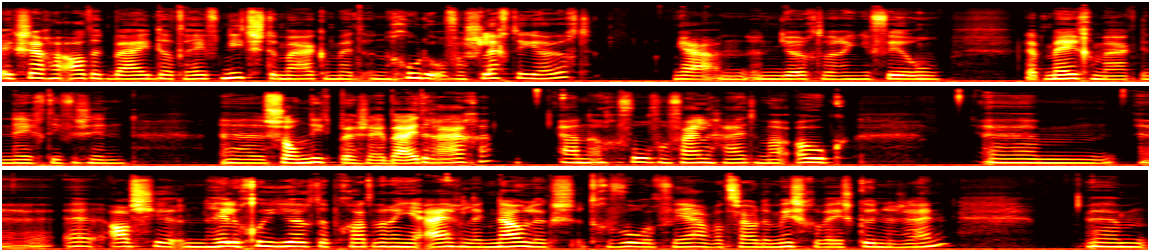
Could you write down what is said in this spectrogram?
ik zeg er altijd bij, dat heeft niets te maken met een goede of een slechte jeugd. Ja, een, een jeugd waarin je veel hebt meegemaakt in negatieve zin, uh, zal niet per se bijdragen aan een gevoel van veiligheid. Maar ook um, uh, als je een hele goede jeugd hebt gehad, waarin je eigenlijk nauwelijks het gevoel hebt van ja, wat zou er mis geweest kunnen zijn. Um,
